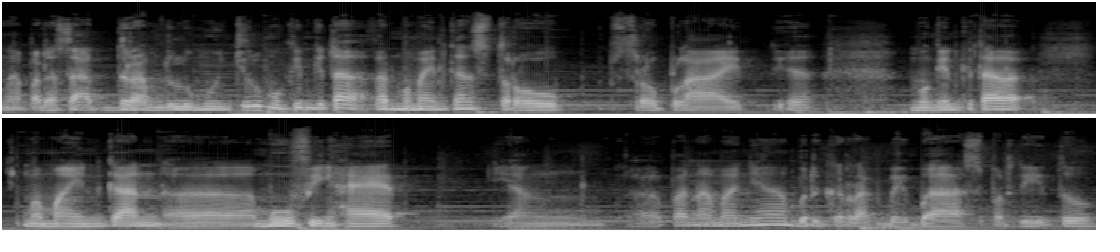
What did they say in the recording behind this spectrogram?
Nah, pada saat drum dulu muncul, mungkin kita akan memainkan strobe, strobe light, ya. Mungkin kita memainkan uh, moving head yang apa namanya bergerak bebas seperti itu.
